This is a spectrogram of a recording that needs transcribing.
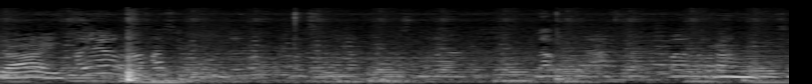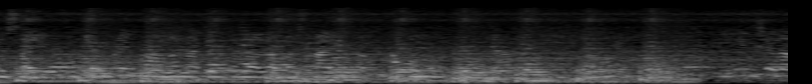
Guys. Kaya nga kasi kung doon ako mas malaki, mas malaki na pa Parang- sa sa'yo. At syempre mama natin lalabas tayo na ako yung una. Yung sila,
